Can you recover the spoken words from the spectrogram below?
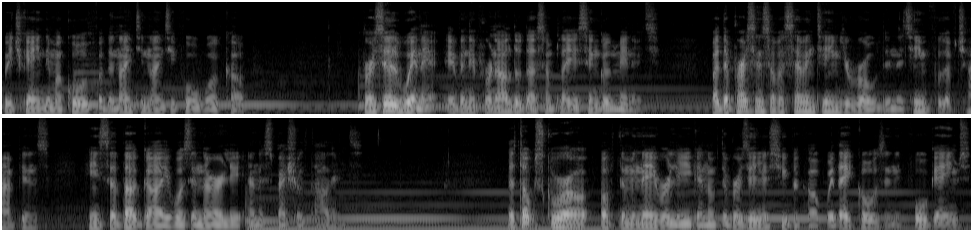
which gained him a call for the 1994 World Cup. Brazil win it even if Ronaldo doesn't play a single minute, but the presence of a 17 year old in a team full of champions hints that that guy was an early and a special talent. The top scorer of the Mineiro League and of the Brazilian Super Cup with 8 goals in 4 games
